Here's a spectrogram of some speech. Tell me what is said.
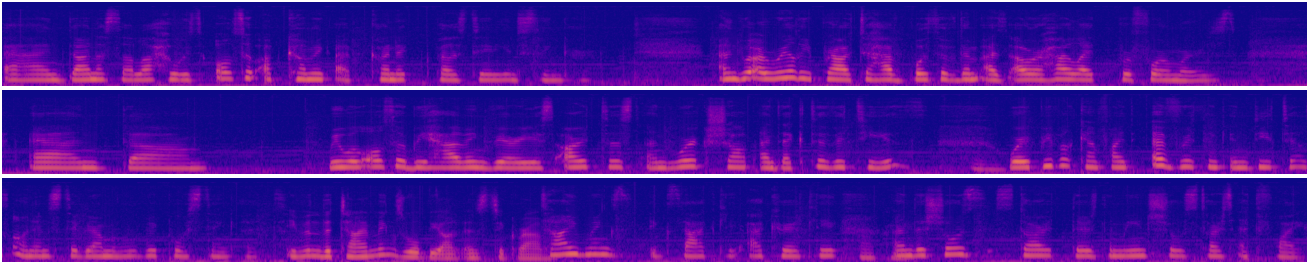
and Dana Salah, who is also upcoming iconic Palestinian singer. And we are really proud to have both of them as our highlight performers. And um, we will also be having various artists and workshop and activities. Where people can find everything in details on Instagram. We'll be posting it. Even the timings will be on Instagram. Timings exactly, accurately. Okay. And the shows start. There's the main show starts at five.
